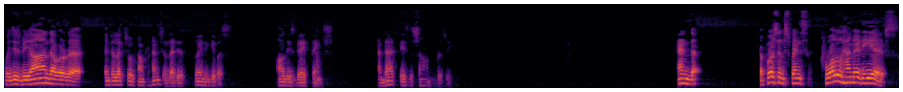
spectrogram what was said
which is beyond our uh, intellectual comprehension that is going to give us all these great things. And that is the sound Brzee. And a person spends 1200 years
